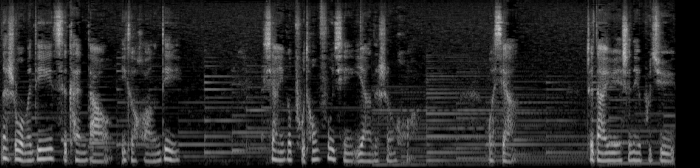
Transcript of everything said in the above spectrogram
那是我们第一次看到一个皇帝像一个普通父亲一样的生活。我想，这大约是那部剧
